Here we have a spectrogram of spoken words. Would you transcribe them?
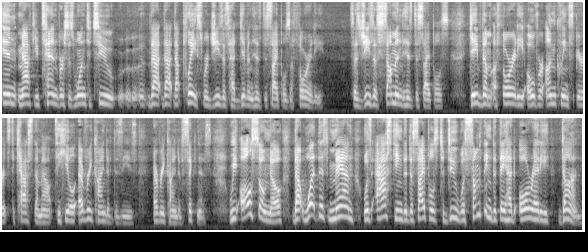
in matthew 10 verses 1 to 2 that, that, that place where jesus had given his disciples authority. It says jesus summoned his disciples gave them authority over unclean spirits to cast them out to heal every kind of disease every kind of sickness. We also know that what this man was asking the disciples to do was something that they had already done.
